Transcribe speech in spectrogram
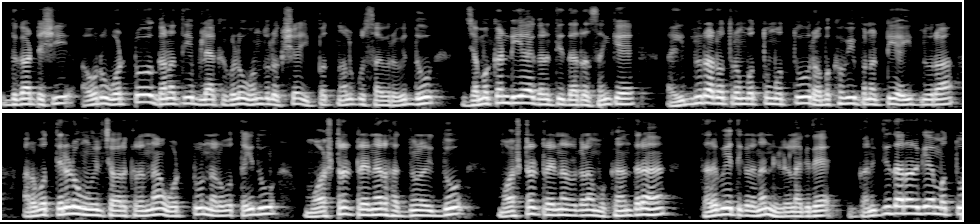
ಉದ್ಘಾಟಿಸಿ ಅವರು ಒಟ್ಟು ಗಣತಿ ಬ್ಲಾಕ್ಗಳು ಒಂದು ಲಕ್ಷ ಇಪ್ಪತ್ನಾಲ್ಕು ಸಾವಿರವಿದ್ದು, ಜಮಖಂಡಿಯ ಗಣತಿದಾರರ ಸಂಖ್ಯೆ ಐದುನೂರ ಅರವತ್ತೊಂಬತ್ತು ಮತ್ತು ರಬಕವಿ ಬನಟ್ಟಿ ಐದುನೂರ ಅರವತ್ತೆರಡು ಮೇಲ್ಚಾರಕರನ್ನು ಒಟ್ಟು ನಲವತ್ತೈದು ಮಾಸ್ಟರ್ ಟ್ರೈನರ್ ಹದಿನೇಳು ಇದ್ದು ಮಾಸ್ಟರ್ ಟ್ರೈನರ್ಗಳ ಮುಖಾಂತರ ತರಬೇತಿಗಳನ್ನು ನೀಡಲಾಗಿದೆ. ಗಣತಿದಾರರಿಗೆ ಮತ್ತು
